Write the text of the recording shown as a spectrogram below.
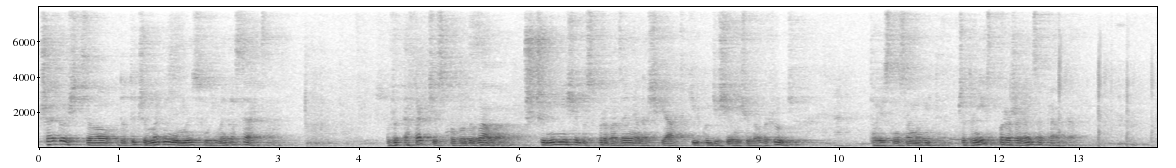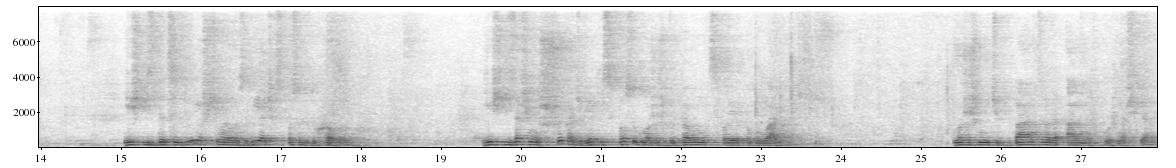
czegoś, co dotyczy mego umysłu i mego serca, w efekcie spowodowała przyczynienie się do sprowadzenia na świat kilkudziesięciu nowych ludzi. To jest niesamowite. Czy to nie jest porażająca prawda? Jeśli zdecydujesz się rozwijać w sposób duchowy, jeśli zaczniesz szukać, w jaki sposób możesz wypełnić swoje powołanie, możesz mieć bardzo realny wpływ na świat.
